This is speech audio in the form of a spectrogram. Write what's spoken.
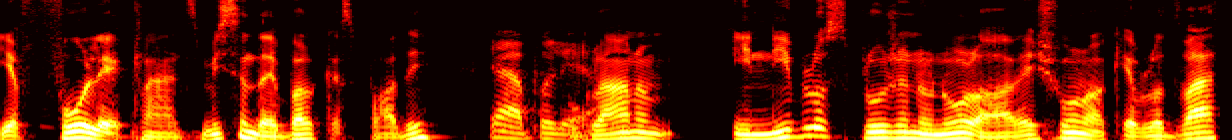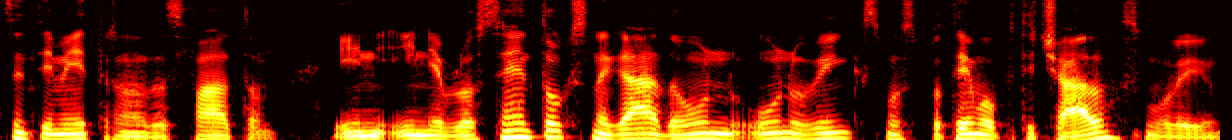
Je full je klanc, mislim, da je bolj spodaj. Ja, bolje. V glavnem, in ni bilo spluženo nulo, veš, uno, ki je bilo 2 cm nad asfaltom. In, in je bilo vse en tok snega, da un, un vink smo potem obtičali, smo bili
